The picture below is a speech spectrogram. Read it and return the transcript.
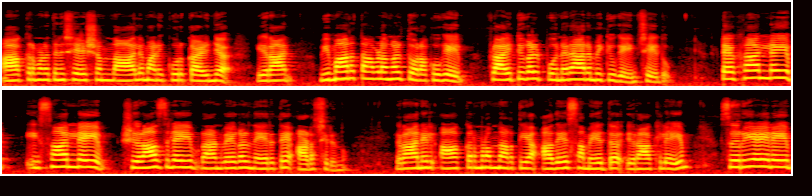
ആക്രമണത്തിന് ശേഷം നാല് മണിക്കൂർ കഴിഞ്ഞ് ഇറാൻ വിമാനത്താവളങ്ങൾ തുറക്കുകയും ഫ്ലൈറ്റുകൾ പുനരാരംഭിക്കുകയും ചെയ്തു. ടെഹ്റാനിലെയും ഇസാനിലെയും ഷിറാസിലെയും റൺവേകൾ നേരത്തെ അടച്ചിരുന്നു. ഇറാനിൽ ആക്രമണം നടത്തിയ അതേ സമയത്ത് ഇറാഖിലെയും സിറിയയിലെയും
